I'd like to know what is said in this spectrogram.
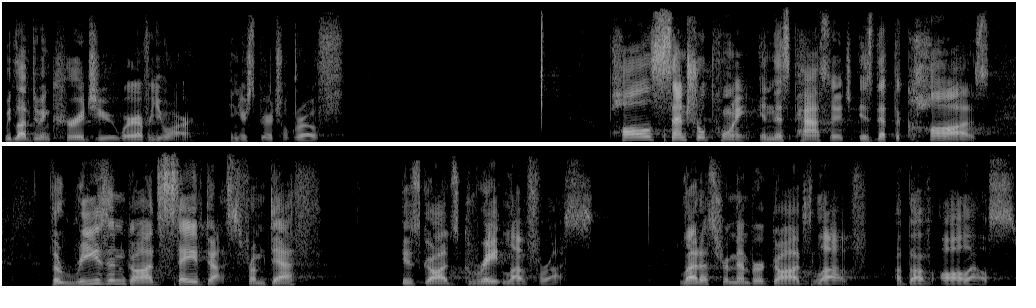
We'd love to encourage you wherever you are in your spiritual growth. Paul's central point in this passage is that the cause, the reason God saved us from death, is God's great love for us. Let us remember God's love above all else.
